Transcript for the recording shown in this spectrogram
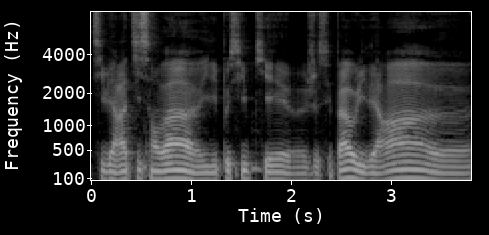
si Verratti s'en va, euh, il est possible qu'il y ait, euh, je sais pas, Olivera euh,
